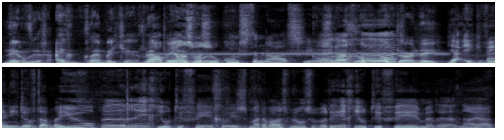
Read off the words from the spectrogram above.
Nederland is eigenlijk een klein beetje een rep. Maar bij ons was ook consternatie. Heb je dat Consternatie ook, ook daar, nee. Ja, ik weet niet of dat bij u op eh, regio-tv geweest is, maar dat was bij ons op regio-tv met de, nou ja,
